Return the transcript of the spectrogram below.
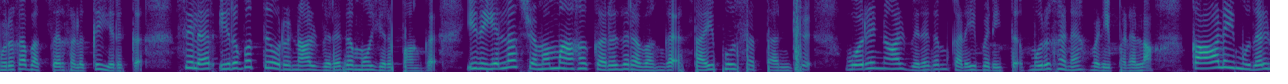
முருக பக்தர்களுக்கு இருக்கு. சிலர் இருபத்தி ஒரு நாள் விரதமோ இருப்பாங்க. இது எல்லாம் சிரமமாக கருதுறவங்க தைப்பூசத்தன்று ஒரு நாள் விரதம் கடைபிடித்து முருகனை வழிபடலாம். காலை முதல்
